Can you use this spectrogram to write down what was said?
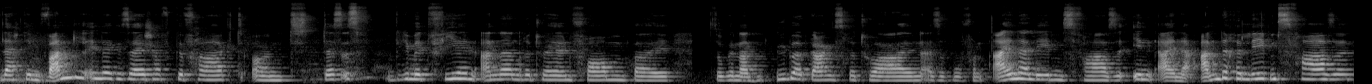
nach dem Wandel in der Gesellschaft gefragt und das ist wie mit vielen anderen rituellen Formen bei sogenannten Übergangsritualen, also wo von einer Lebensphase in eine andere Lebensphase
